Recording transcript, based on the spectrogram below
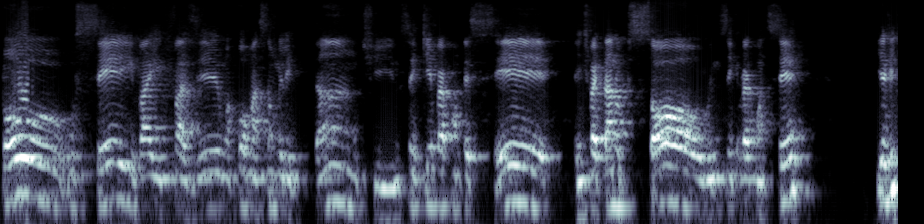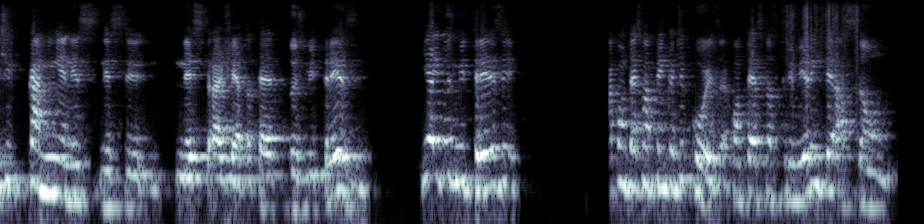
pô, o SEI vai fazer uma formação militante, não sei o que vai acontecer, a gente vai estar no PSOL, não sei o que vai acontecer. E a gente caminha nesse, nesse, nesse trajeto até 2013, e aí, em 2013, acontece uma penca de coisa. Acontece nossa primeira interação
